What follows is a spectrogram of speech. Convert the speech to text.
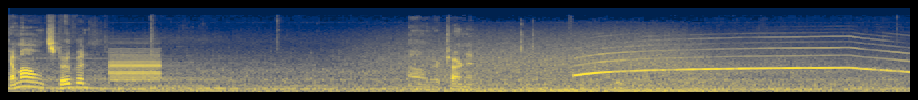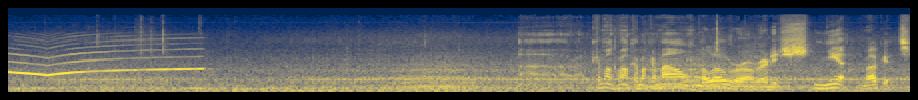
Come on, stupid. Oh, they're turning. All Come on, come on, come on, come on. Pull over already. Shit, buckets.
